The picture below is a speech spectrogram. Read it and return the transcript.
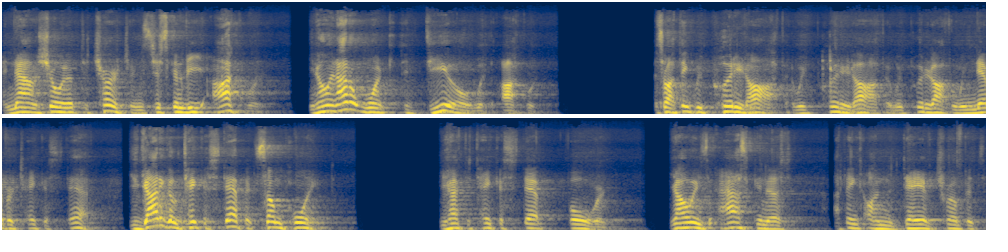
And now I'm showing up to church and it's just going to be awkward. You know, and I don't want to deal with awkward. And so I think we put it off and we put it off and we put it off and we never take a step. You got to go take a step at some point. You have to take a step forward. Yahweh's asking us, I think on the day of trumpets,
